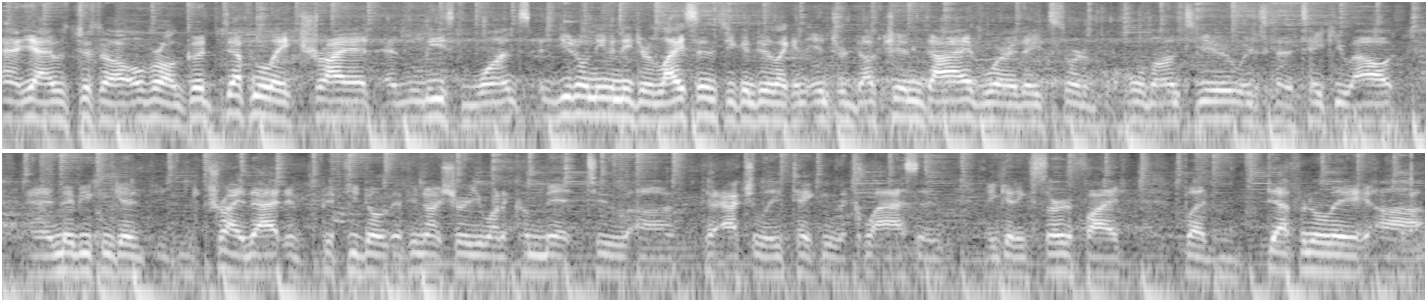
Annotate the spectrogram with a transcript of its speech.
and yeah, it was just uh, overall good. Definitely try it at least once. You don't even need your license. You can do like an introduction dive where they sort of hold on to you and just kind of take you out, and maybe you can get try that if, if you don't if you're not sure you want to commit to uh, to actually taking the class and, and getting certified. But definitely uh,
